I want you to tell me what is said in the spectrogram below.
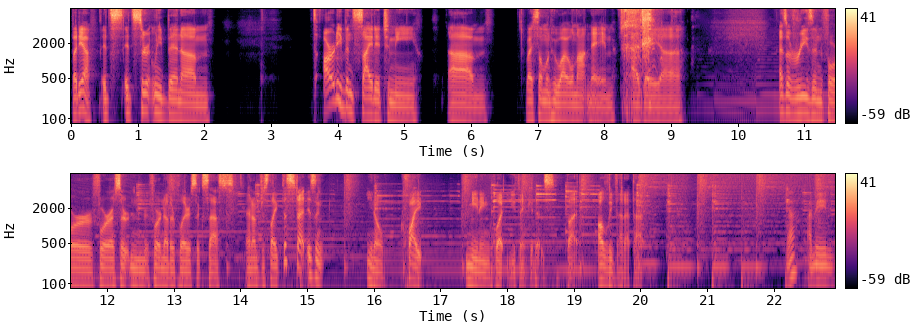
but yeah, it's it's certainly been um, it's already been cited to me um, by someone who I will not name as a uh, as a reason for for a certain for another player's success, and I'm just like this stat isn't you know quite meaning what you think it is, but I'll leave that at that. Yeah, I mean,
